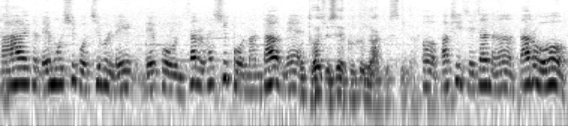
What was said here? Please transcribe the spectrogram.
다 이거 내모시고 집을 내, 내고 이사를 하시고 난 다음에 뭐 도와주세요. 그건 알고 있습니다. 어, 박씨 제자는 따로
